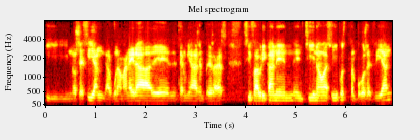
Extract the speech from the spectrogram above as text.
y no se fían de alguna manera de determinadas empresas. Si fabrican en, China o así, pues tampoco se fían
